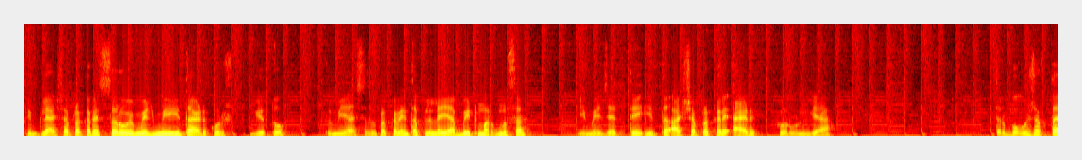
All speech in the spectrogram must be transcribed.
सिम्पली अशा प्रकारे सर्व इमेज मी इथं ॲड करू घेतो. तुम्ही अशाच प्रकारे इथं आपल्याला या बीटमार्कनुसार इमेज आहेत ते इथं अशा प्रकारे ॲड करून घ्या. तर बघू शकता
